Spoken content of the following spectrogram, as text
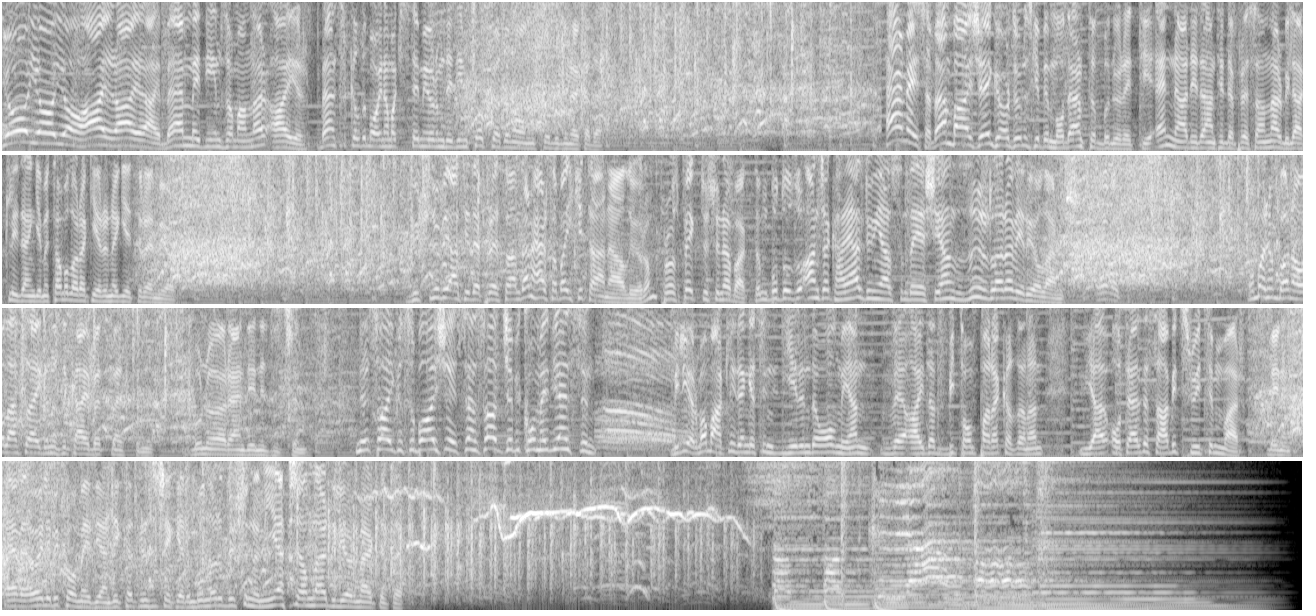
Yo yo yo hayır hayır hayır beğenmediğim zamanlar hayır. Ben sıkıldım oynamak istemiyorum dediğim çok kadın olmuştu bugüne kadar. Her neyse ben Bayce gördüğünüz gibi modern tıbbın ürettiği en nadide antidepresanlar bile akli dengemi tam olarak yerine getiremiyor. Güçlü bir antidepresandan her sabah iki tane alıyorum. Prospektüsüne baktım. Bu dozu ancak hayal dünyasında yaşayan zırlara veriyorlarmış. Evet. Umarım bana olan saygınızı kaybetmezsiniz. Bunu öğrendiğiniz için. Ne saygısı Bayşe sen sadece bir komedyensin. Biliyorum ama akli dengesinin yerinde olmayan ve ayda bir ton para kazanan ya otelde sabit suite'im var benim. Evet öyle bir komedyen. Dikkatinizi çekerim. Bunları düşünün. İyi akşamlar diliyorum herkese.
